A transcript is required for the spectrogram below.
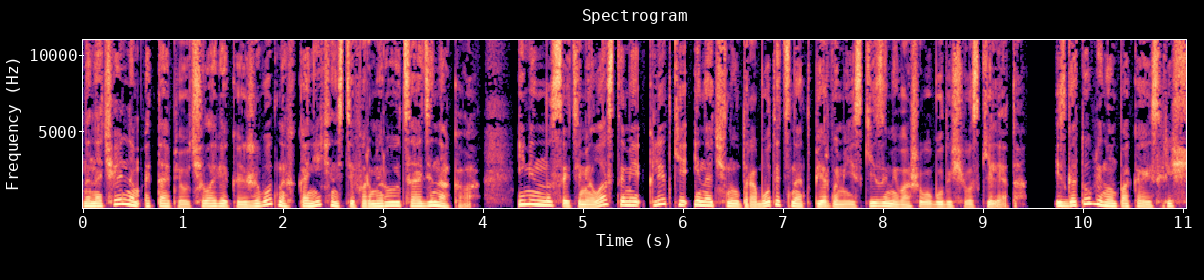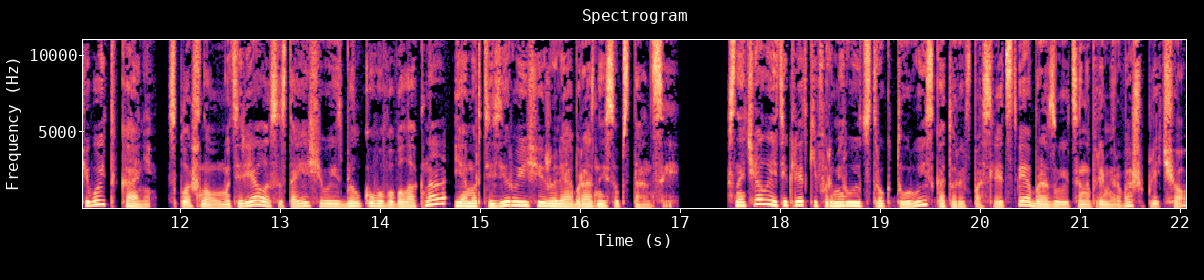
На начальном этапе у человека и животных конечности формируются одинаково. Именно с этими ластами клетки и начнут работать над первыми эскизами вашего будущего скелета. Изготовлен он пока из хрящевой ткани, сплошного материала, состоящего из белкового волокна и амортизирующей желеобразной субстанции. Сначала эти клетки формируют структуру, из которой впоследствии образуется, например, ваше плечо.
